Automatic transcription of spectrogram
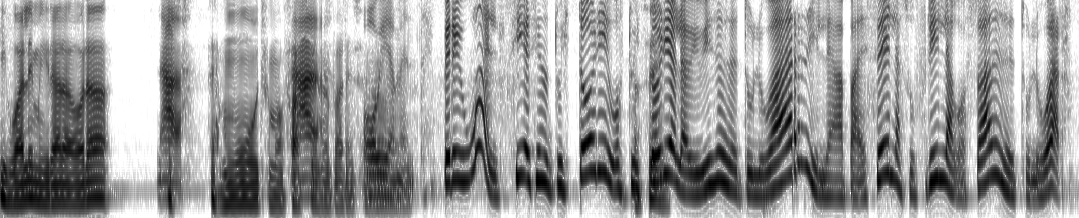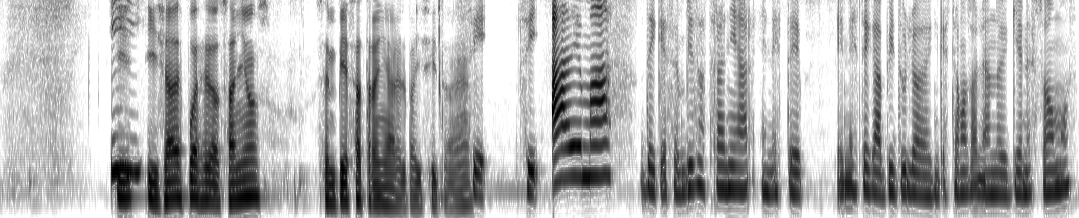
Igual emigrar ahora Nada. es, es mucho más fácil, nada, me parece. ¿no? Obviamente. Pero igual, sigue siendo tu historia y vos tu Ah, sí. historia la vivís desde tu lugar y la padecés, la sufrís, la gozás desde tu lugar. Y, y ya después de dos años se empieza a extrañar el paisito, ¿eh? Sí, sí. Además de que se empieza a extrañar en este, en este capítulo en que estamos hablando de quiénes somos,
